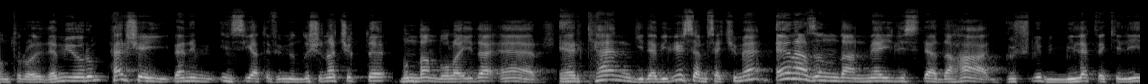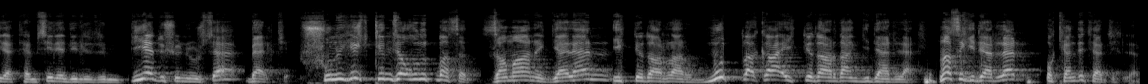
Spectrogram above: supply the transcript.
kontrol edemiyorum. Her şey benim inisiyatifimin dışına çıktı. Bundan dolayı da eğer erken gidebilirsem seçime en azından mecliste daha güçlü bir milletvekiliyle temsil edilirim diye düşünürse belki. Şunu hiç kimse unutmasın. Zamanı gelen iktidarlar mutlaka iktidardan giderler. Nasıl giderler? O kendi tercihler.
